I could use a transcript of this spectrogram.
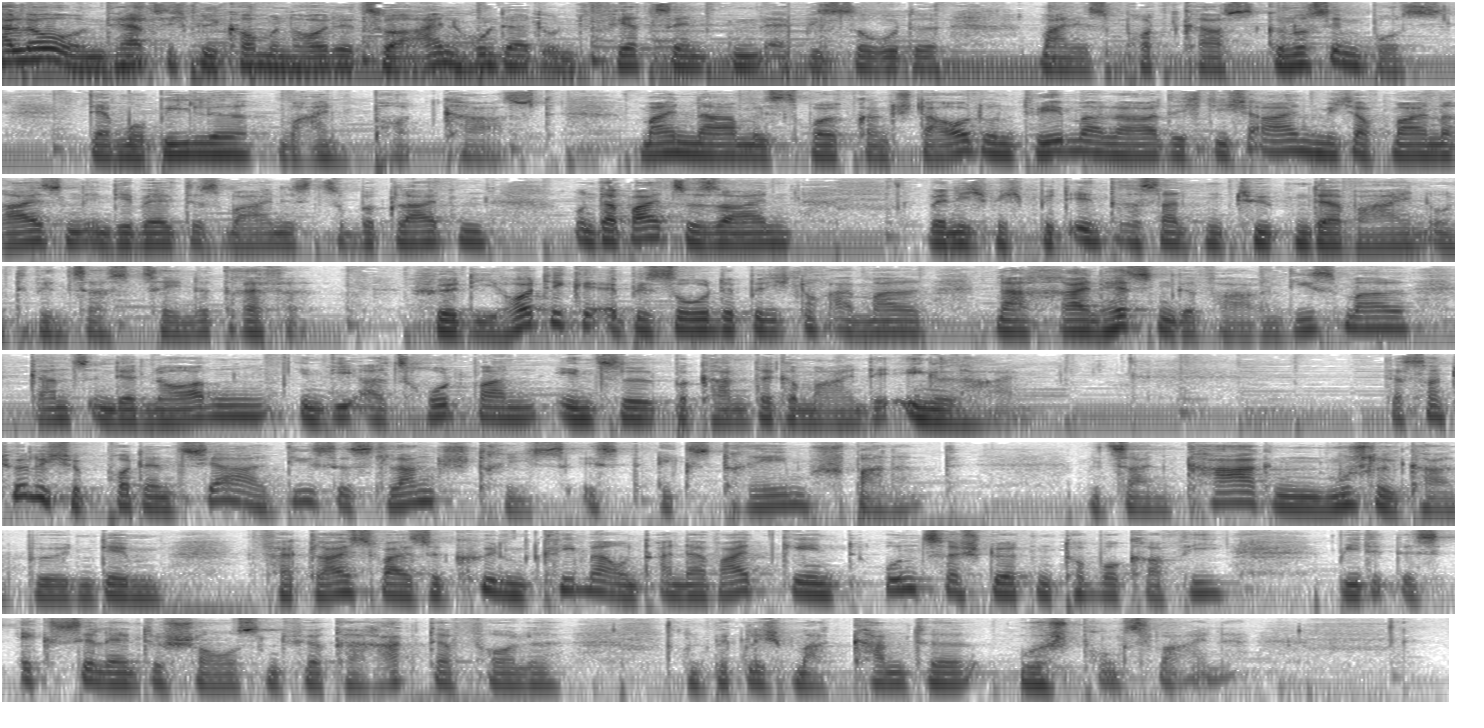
Hallo und herzlich willkommen heute zur 114. Episode meines Podcasts Genuss im Bus, der mobile Wein-Podcast. Mein Name ist Wolfgang Staud und wie immer lade ich dich ein, mich auf meinen Reisen in die Welt des Weines zu begleiten und dabei zu sein, wenn ich mich mit interessanten Typen der Wein- und Winzerszene treffe. Für die heutige Episode bin ich noch einmal nach Rheinhessen gefahren, diesmal ganz in den Norden, in die als Rotweininsel bekannte Gemeinde Ingelheim. Das natürliche Potenzial dieses Landstrichs ist extrem spannend. Mit seinen kargen Muschelkalkböden, dem vergleichsweise kühlen Klima und einer weitgehend unzerstörten Topographie bietet es exzellente Chancen für charaktervolle und wirklich markante Ursprungsweine.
